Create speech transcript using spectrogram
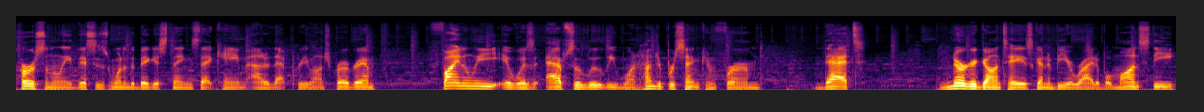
personally, this is one of the biggest things that came out of that pre launch program. Finally, it was absolutely 100% confirmed that Nergigante is going to be a rideable monstie.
